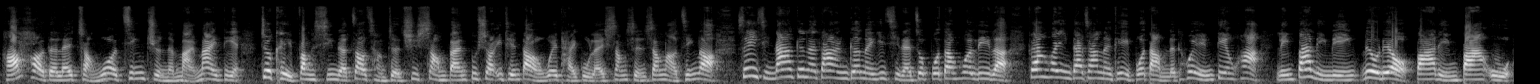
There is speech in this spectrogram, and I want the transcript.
好好的来掌握精准的买卖点，就可以放心的照常着去上班，不需要一天到晚为台股来伤神伤脑筋了。所以，请大家跟着大人哥呢一起来做波段获利了。非常欢迎大家呢可以拨打我们的会员电话零八零零六六八零八五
